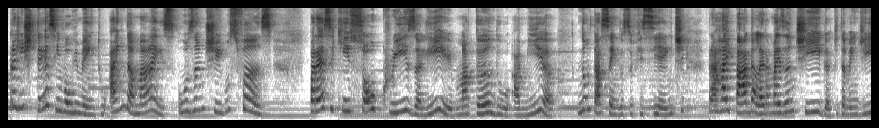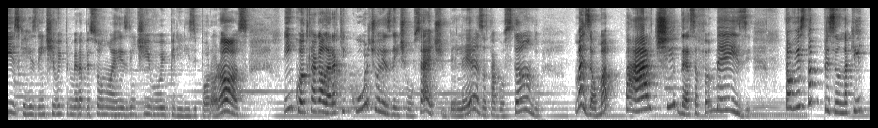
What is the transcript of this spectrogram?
pra gente ter esse envolvimento, ainda mais os antigos fãs. Parece que só o Chris ali matando a Mia não tá sendo suficiente para hypar a galera mais antiga, que também diz que Resident Evil em primeira pessoa não é Resident Evil e piriris e pororós. Enquanto que a galera que curte o Resident Evil 7, beleza, tá gostando, mas é uma parte dessa fanbase. Talvez tá precisando daquele,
